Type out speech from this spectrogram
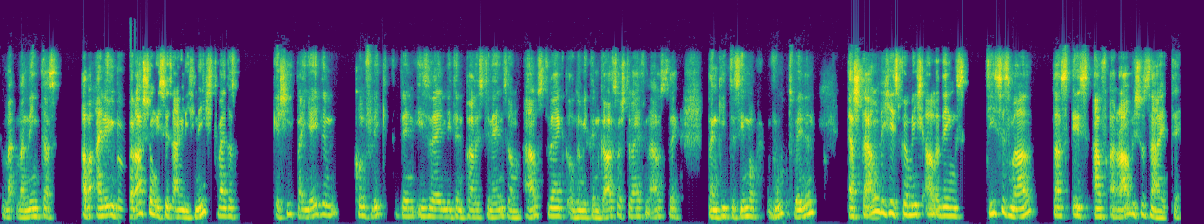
man, man, nimmt das, aber eine Überraschung ist es eigentlich nicht, weil das geschieht bei jedem Konflikt, den Israel mit den Palästinensern austrägt oder mit dem Gazastreifen austrägt, dann gibt es immer Wutwellen. Erstaunlich ist für mich allerdings dieses Mal, dass es auf arabischer Seite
